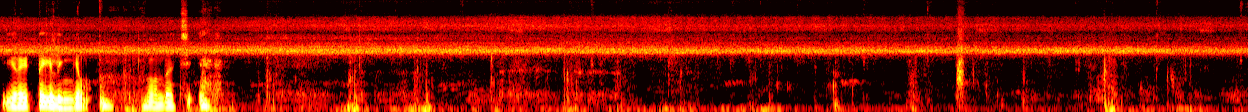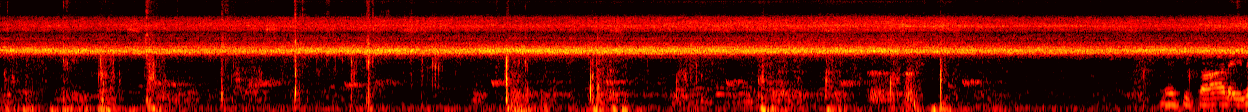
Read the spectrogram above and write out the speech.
இரட்டை லிங்கம் வந்தாச்சு. காலையில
